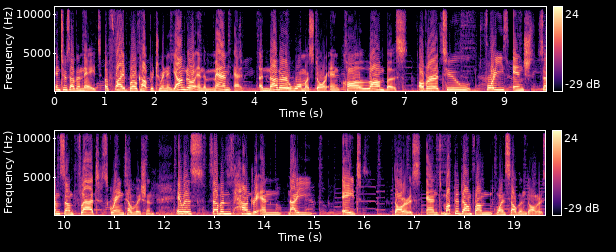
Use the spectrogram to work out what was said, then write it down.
In 2008, a fight broke out between a young girl and a man at another Walmart store in Columbus over a two 40-inch Samsung flat screen television. It was 798 dollars and marked it down from one thousand dollars.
